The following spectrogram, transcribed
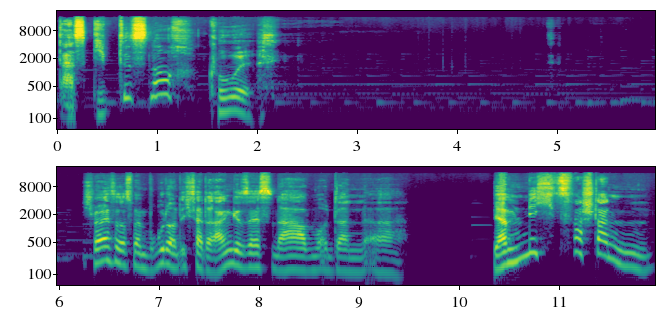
Das gibt es noch? Cool. Ich weiß nur, dass mein Bruder und ich da dran gesessen haben und dann, äh, wir haben nichts verstanden.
